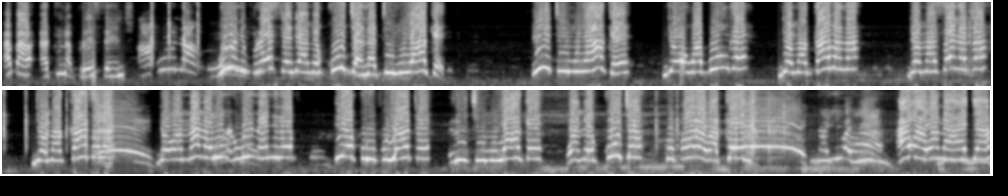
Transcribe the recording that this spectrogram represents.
hapa hatuna president. Hakuna. Huyu ni president amekuja na timu yake. Hii timu yake ndio wabunge, ndio magavana, ndio masenata, ndio makansela, Eh. ndio wamama women rep. Hiyo grupu yote rijimu yake wamekuja kupora wa Kenya. Hawa hawana haja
